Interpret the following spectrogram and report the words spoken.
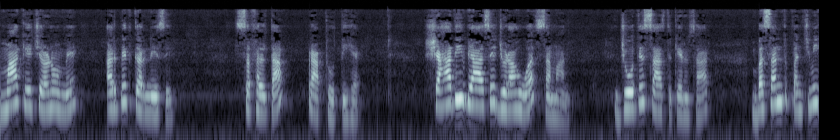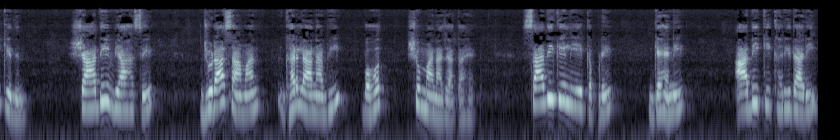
माँ के चरणों में अर्पित करने से सफलता प्राप्त होती है। शादी ब्याह से जुड़ा हुआ सामान। ज्योतिष शास्त्र के अनुसार बसंत पंचमी के दिन शादी ब्याह से जुड़ा सामान घर लाना भी बहुत शुभ माना जाता है। शादी के लिए कपड़े, गहने आदि की खरीदारी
